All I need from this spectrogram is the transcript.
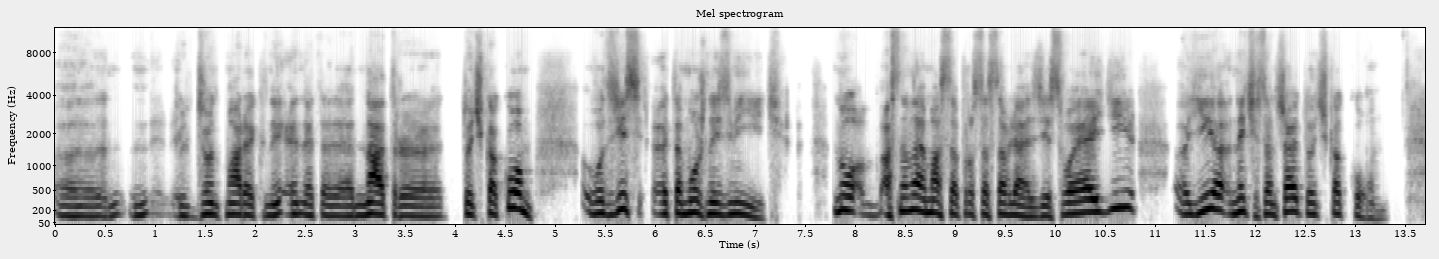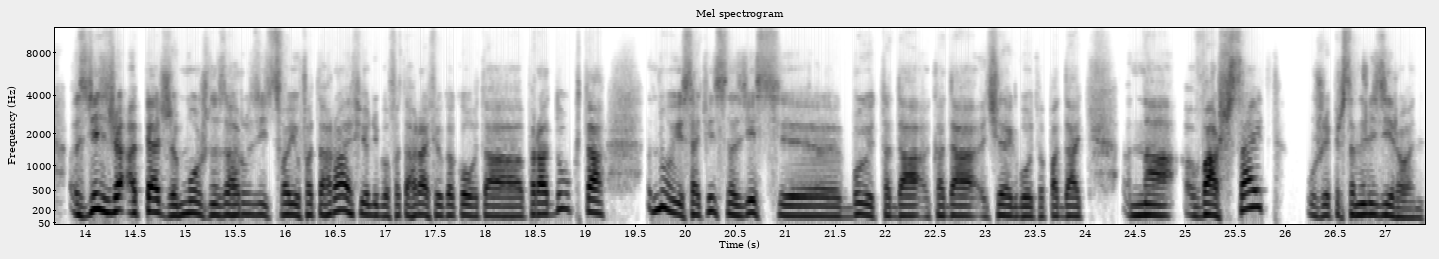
Джон Марек, это natr.com, вот здесь это можно изменить. Но основная масса просто оставляет здесь свой ID e-naturesunshine.com. Здесь же, опять же, можно загрузить свою фотографию, либо фотографию какого-то продукта. Ну и, соответственно, здесь э, будет тогда, когда человек будет попадать на ваш сайт, уже персонализирован.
